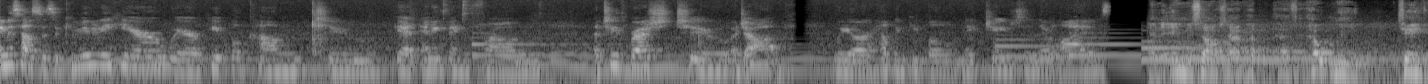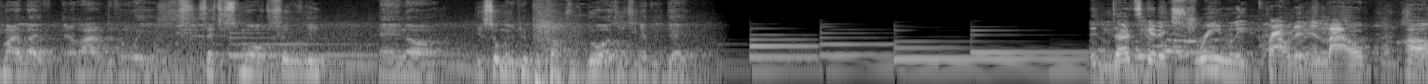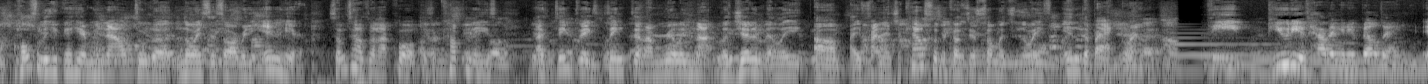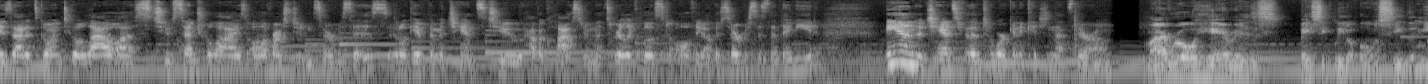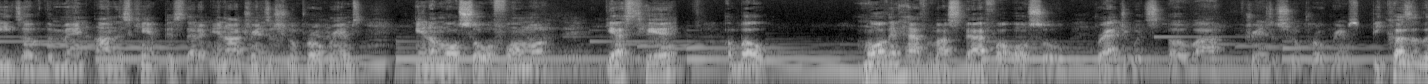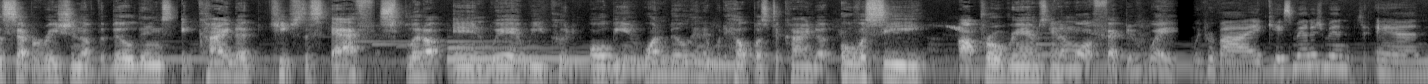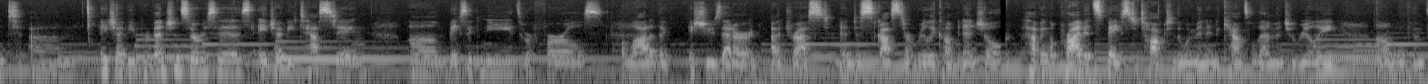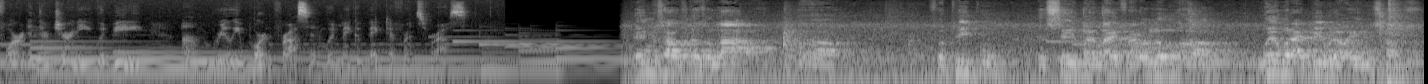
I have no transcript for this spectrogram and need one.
Amos House is a community here where people come to get anything from a toothbrush to a job. We are helping people make changes in their lives. And the Amos House have, has helped me change my life in a lot of different ways. Such a small facility, and uh, there's so many people come through the doors each and every day. It does get extremely crowded and loud. Um, hopefully you can hear me now through the noise that's already in here. Sometimes when I call other companies, I think they think that I'm really not legitimately um, a financial counselor because there's so much noise in the background. The beauty of having a new building is that it's going to allow us to centralize all of our student services. It'll give them a chance to have a classroom that's really close to all the other services that they need and a chance for them to work in a kitchen that's their own. My role here is basically to oversee the needs of the men on this campus that are in our transitional programs and I'm also a former guest here. About more than half of our staff are also graduates of our transitional programs. Because of the separation of the buildings, it kind of keeps the staff split up and where we could all be in one building, it would help us to kind of oversee our programs in a more effective way. We provide case management and um, HIV prevention services, HIV testing, um, basic needs, referrals. A lot of the issues that are addressed and discussed are really confidential. Having a private space to talk to the women and to counsel them and to really um, move them forward in their journey would be um, really important for us and would make a big difference for us. Amos House does a lot uh, for people that saved my life. I don't know uh, where would I be without Amos House.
